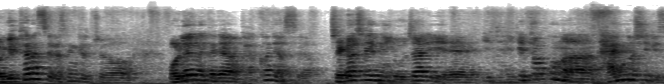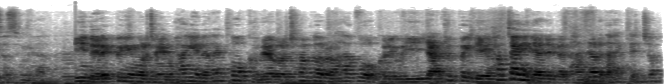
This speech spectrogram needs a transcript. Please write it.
여기 테라스가 생겼죠. 원래는 그냥 발컨이었어요. 제가 서 있는 이 자리에 이 되게 조그만 다용도실이 있었습니다. 이 내력 배경을 저희는 확인을 했고 그 벽을 철거를 하고 그리고 이 양쪽 벽이 확장이 돼야 되니까 단열을 다 했겠죠.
